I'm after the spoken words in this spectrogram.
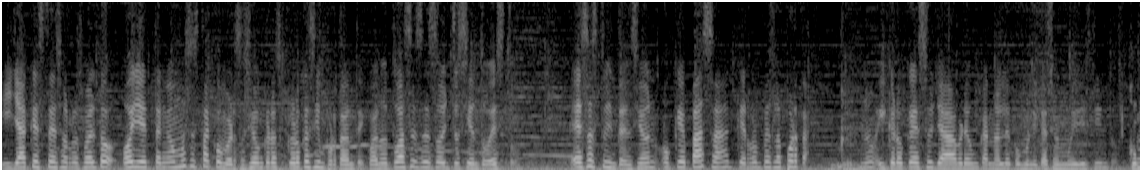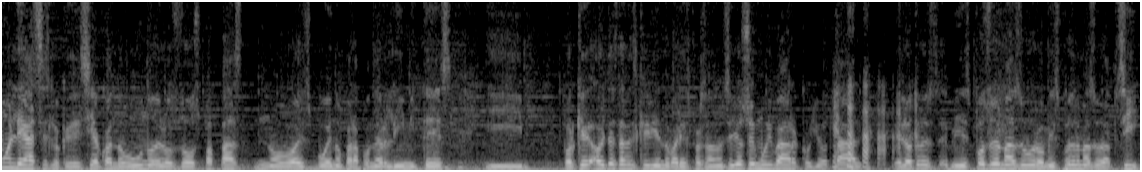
y ya que esté eso resuelto, oye, tengamos esta conversación, creo, creo que es importante. Cuando tú haces eso, yo siento esto. Esa es tu intención. ¿O qué pasa? Que rompes la puerta. ¿no? Y creo que eso ya abre un canal de comunicación muy distinto. ¿Cómo le haces lo que decía cuando uno de los dos papás no es bueno para poner límites y porque ahorita están escribiendo varias personas, dice, yo soy muy barco, yo tal, el otro es, mi esposo es más duro, mi esposo es más duro, sí,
